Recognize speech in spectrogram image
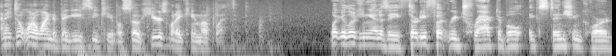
And I don't want to wind a big AC cable, so here's what I came up with. What you're looking at is a 30 foot retractable extension cord.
